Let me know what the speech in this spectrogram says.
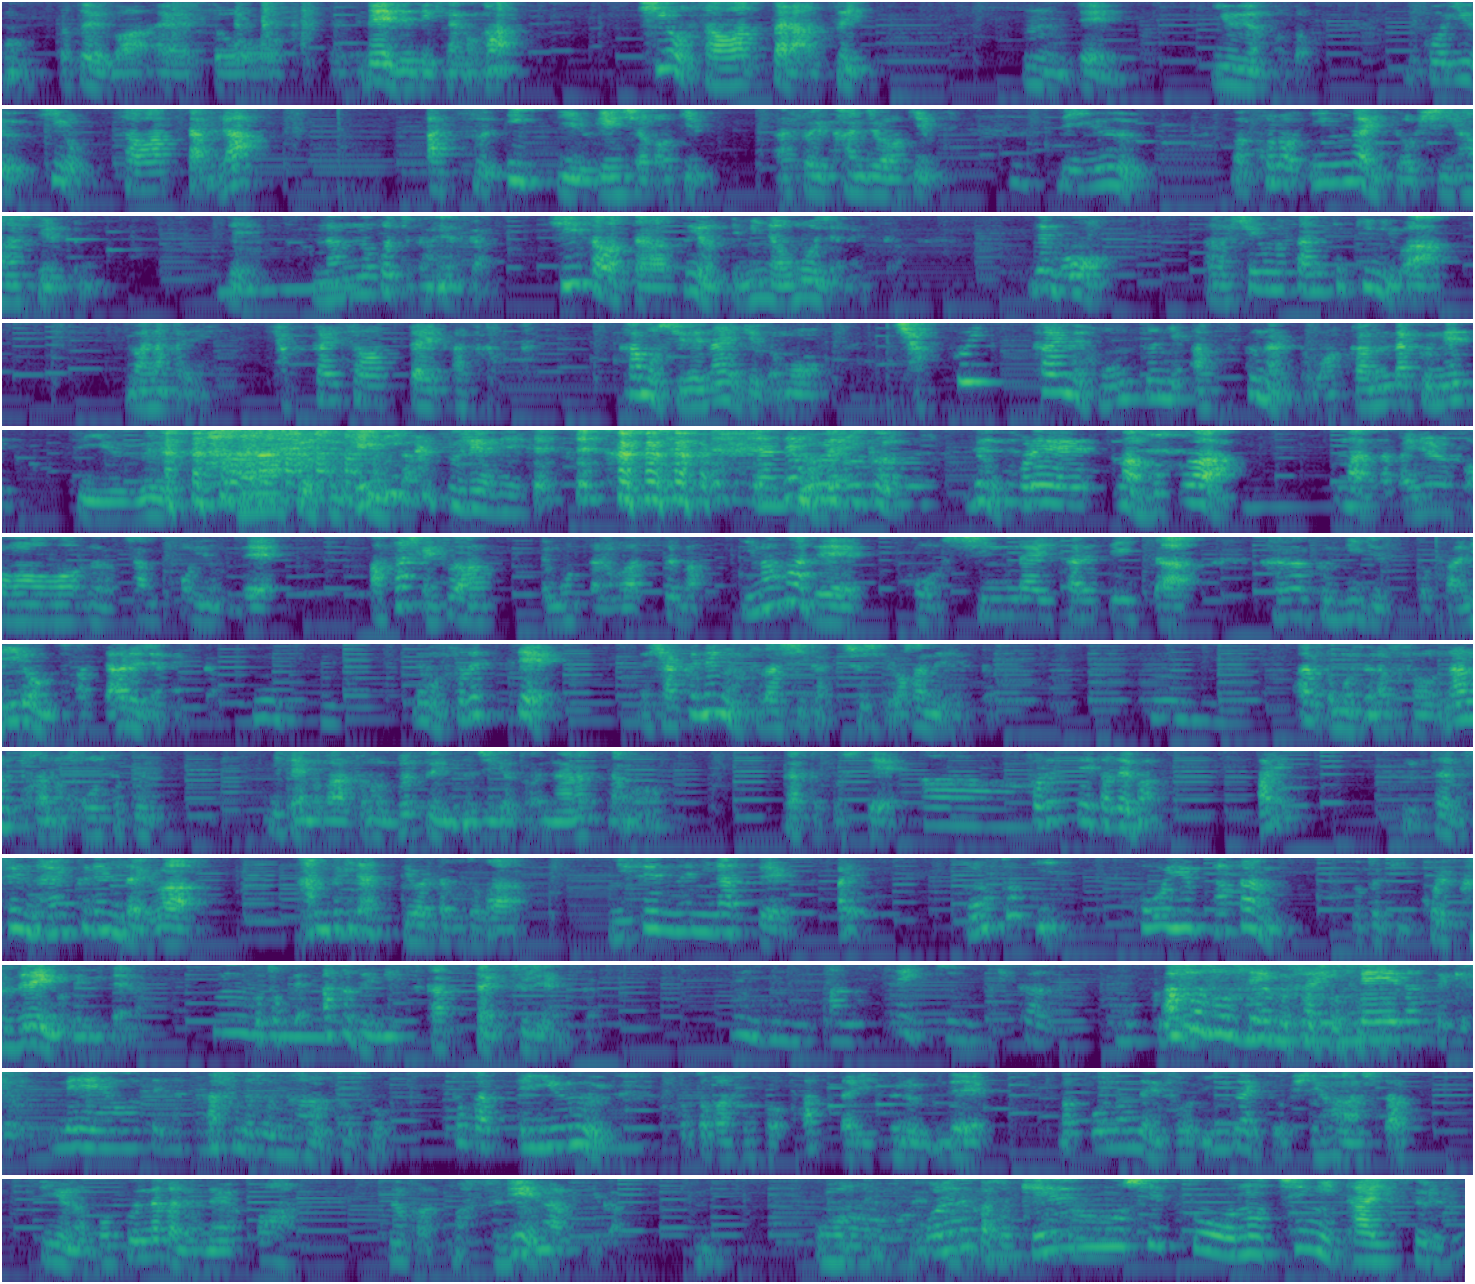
うん例えば、えっ、と、例出てきたのが、火を触ったら熱いうんっていうようなこと。でこういう火を触ったら熱いっていう現象が起きる。あそういう感情が起きる。っていう、まあ、この因果率を批判してるんですよね。で、何のこっちゃ感じですか火触ったら熱いよってみんな思うじゃないですか。でも、あのヒュームさん的には、まあなんかね、100回触って熱かった。かもしれないけども、101回目本当に熱くなるか分かんなくねっていう話をしてる ヒュームさん。へりくつじゃねえか。いや、でもね、でもこれ、まあ僕は、まあなんかいろいろその、なんかちゃんと本読んで、あ、確かにそうだなって思ったのは、例えば今までこう信頼されていた科学技術とか理論とかってあるじゃないですか。でもそれって100年後も正しいかって正直わかんないですか。あると思うんですよ。なんかその、なんとかの法則みたいのが、その物理の授業とかで習ったものだったとして。それって例えば、あれ？例えば1700年代は完璧だって言われたことが、2000年になって、あれ？この時、こういうパターンの時、これ崩れるよねみたいなことって後で見つかったりするじゃないですか。うんうん、あの水金地下木。あそうそうそう前そうそうそう回名だったけど名をってなったあ、そうそうそうそうそう。とかっていうことがそうそうあったりするんで、まあ、このね、そう、因果率を批判したっていうのは僕の中ではね、あ、なんか、まあ、すげえなっていうか、うん、思ってますね。これなんかその啓蒙思想の地に対する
